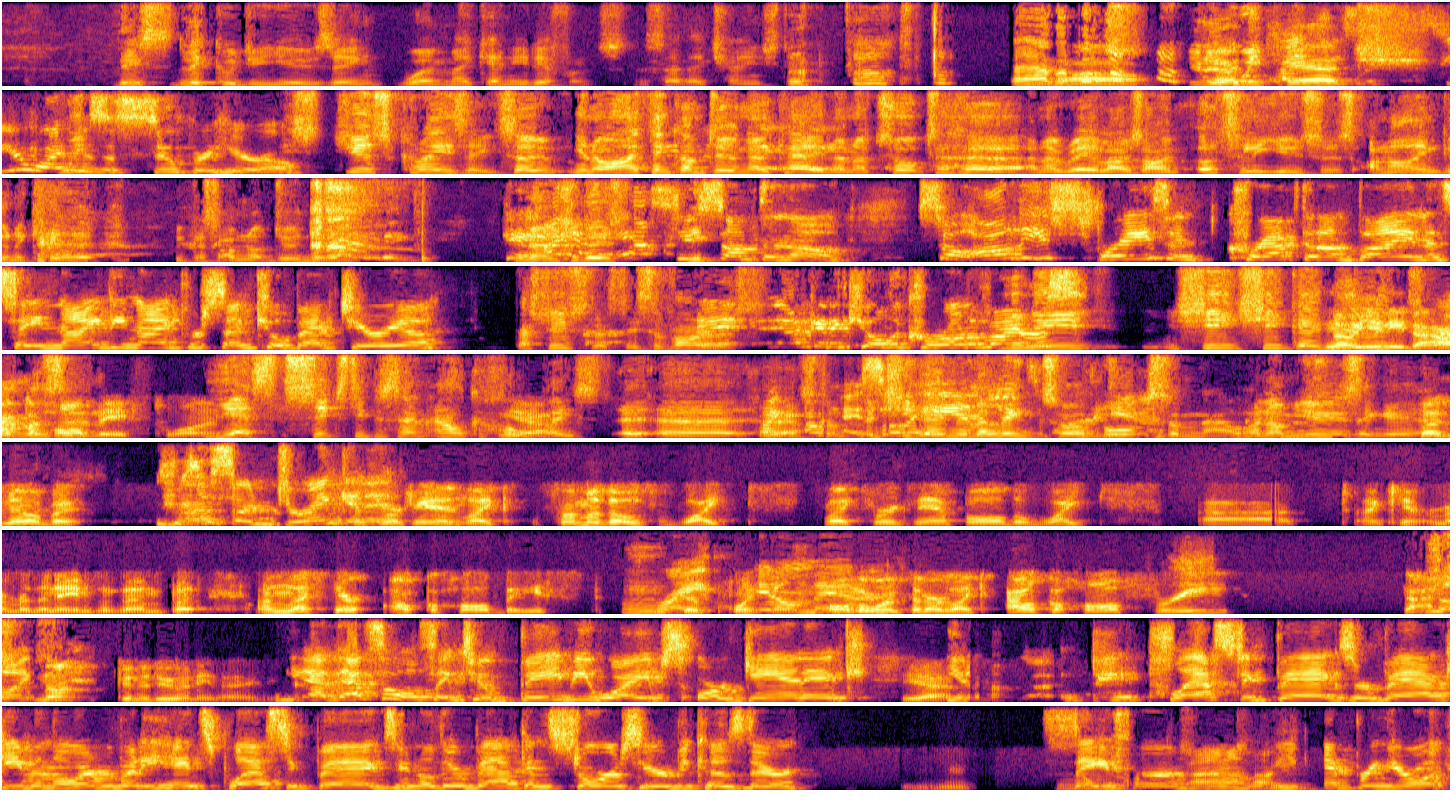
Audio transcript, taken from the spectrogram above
This liquid you're using won't make any difference. And so they changed it. They have Wow. You know, we- catch. Your wife is a superhero. It's just crazy. So, you know, I think I'm doing okay. Then I talk to her and I realize I'm utterly useless and I'm going to kill it because I'm not doing the right thing. You know, I she gotta goes, ask you something though. So all these sprays and crap that I'm buying that say 99% kill bacteria, That's useless. It's a virus. it's virus. not going to kill the You coronavirus. need, she, she gave No, me a you need the alcohol-based one. Yes, 60% alcohol Yeah. based. Uh, uh, Right, uh, okay, and so she gave me the link, so I bought some now and I'm using it. But no, but I'm gonna start drinking it. Georgian, like some of those wipes, like for example, the wipes, uh, I can't remember the names of them, but unless they're alcohol based, Mm. Right, they're they pointless. All the ones that are like alcohol free, that's So, like- not going to do anything. Yeah, that's the whole thing too. Baby wipes, organic, Yeah. You pa- plastic bags are back, even though everybody hates plastic bags. You know, they're back in stores here because they're Mhm. safer. I don't know. You can't bring your own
